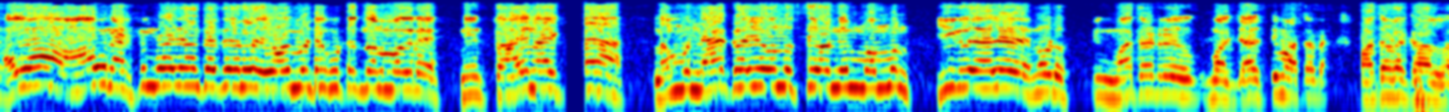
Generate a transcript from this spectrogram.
ಅಲ್ಲ ನರಸಿಂಹ ನರಸಿಂಹರಾಜ ಅಂತ ಇದೆಯಲ್ಲ ಏಳ್ ಮೀಟರ್ ಹುಟ್ಟಿದ್ ನನ್ ಮಗನೇ ನೀನ್ ತಾಯ್ ನಾಯ್ಕ ನಮ್ಮನ್ ಯಾಕೆ ಅಯ್ಯೋ ಅನ್ನಿಸ್ತೀವ ನಿಮ್ ಅಮ್ಮನ್ ಈಗಲೇ ಅಲ್ಲೇ ನೋಡು ಹಿಂಗ್ ಮಾತಾಡ್ರಿ ಜಾಸ್ತಿ ಮಾತಾಡ ಮಾತಾಡಕ್ಕಾಗಲ್ಲ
